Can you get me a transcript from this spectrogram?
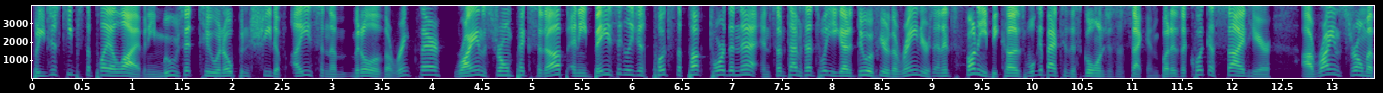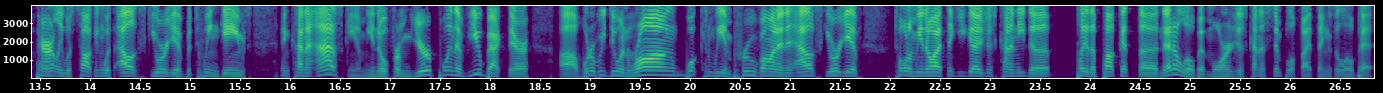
but he just keeps the play alive and he moves it to an open sheet of ice in the middle of the rink there. Ryan Strome picks it up and he basically just puts the puck toward the net. And sometimes that's what you got to do if you're the Rangers. And it's funny because we'll get back to this goal in just a second. But as a quick aside here, uh, Ryan Strome apparently was talking with Alex Georgiev between games and kind of asking him, you know, from your point of view back there, uh, what are we doing wrong? What can we improve on? And Alex Georgiev told him, you know, I think you guys just kind of need to play the puck at the net a little bit more and just kind of simplify things a little bit.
